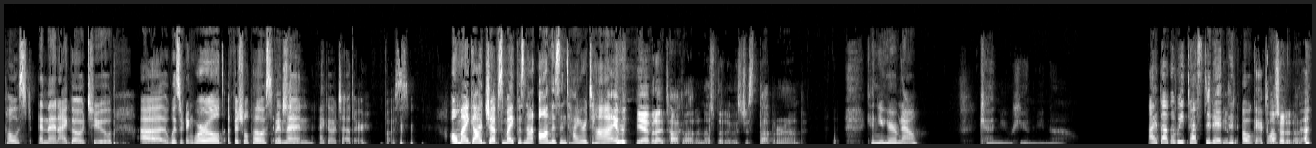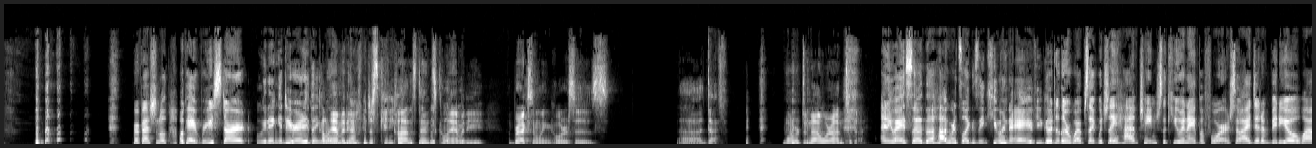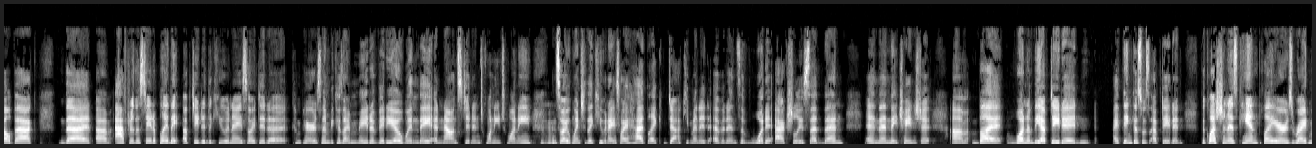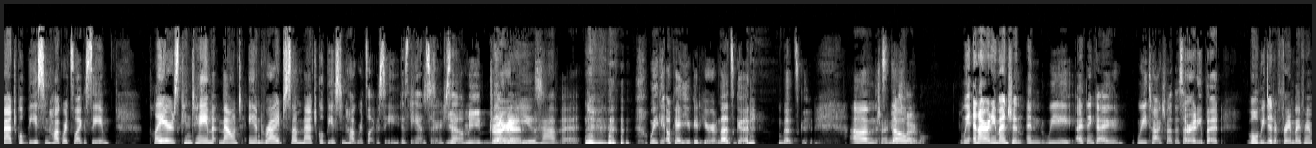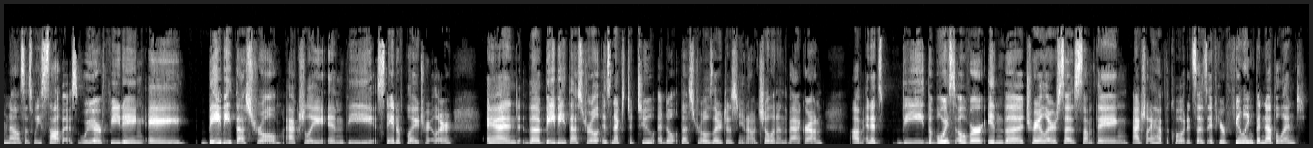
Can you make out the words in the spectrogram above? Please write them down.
post, and then I go to uh, Wizarding World official post, Thanks, and Jen. then I go to other posts. oh my God, Jeff's mic was not on this entire time. Yeah, but I talk loud enough that it was just popping around. Can you hear him now? Can you hear me now? I thought that we tested it. Yep. Didn't okay. I shut it on. Professionals. Okay, restart. We didn't get to hear anything. about- Calamity. No, just kidding. Constance, Calamity, Abraxan Winged Horses, uh, Death. Now we're now we're on to death. anyway, so the Hogwarts Legacy Q and A. If you go to their website, which they have changed the Q and A before, so I did a video a while back that um, after the state of play they updated the Q and A. So I did a comparison because I made a video when they announced it in 2020, Mhm. and so I went to the Q and A. So I had like documented evidence of what it actually said then, and then they changed it. Um, but one of the updated, I think this was updated. The question is, can players ride magical beasts in Hogwarts Legacy? Players can tame, mount, and ride some magical beast in Hogwarts Legacy. Is the answer. Give so me there you have it. we okay, you could hear him. That's good. That's good. Um, Chinese so, fireball. we, and I already mentioned, and we, I think I, we talked about this already, but well, we did a frame by frame analysis. We saw this. We are feeding a baby Thestral actually in the state of play trailer. And the baby Thestral is next to two adult Thestrals. They're just, you know, chilling in the background. Um, and it's the the voiceover in the trailer says something. Actually, I have the quote. It says, "If you're feeling benevolent,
